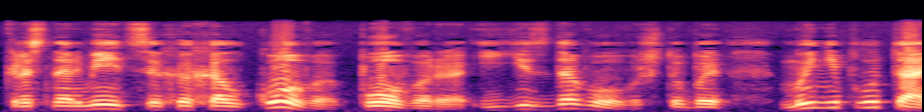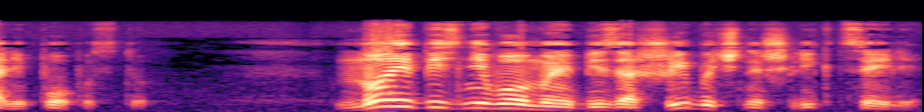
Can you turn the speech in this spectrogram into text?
красноармейца Хохолкова, повара и ездового, чтобы мы не плутали попусту. Но и без него мы безошибочно шли к цели.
